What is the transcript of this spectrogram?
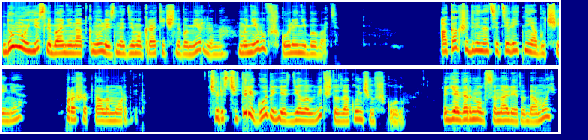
Думаю, если бы они наткнулись на демократичного Мерлина, мне бы в школе не бывать. «А как же двенадцатилетнее обучение?» – прошептала Мордвит. Через четыре года я сделал вид, что закончил школу. Я вернулся на лето домой,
